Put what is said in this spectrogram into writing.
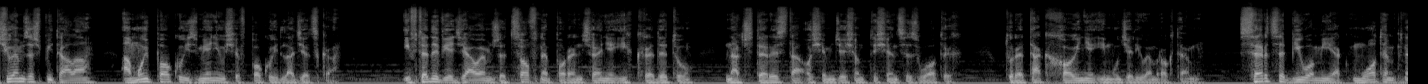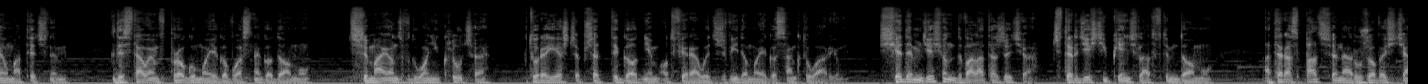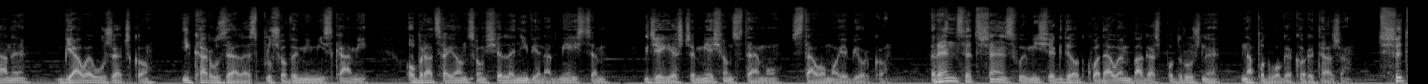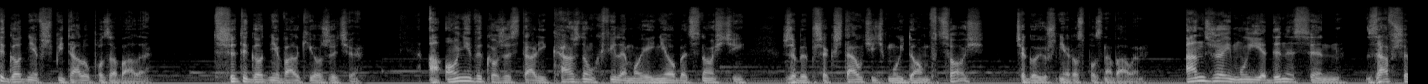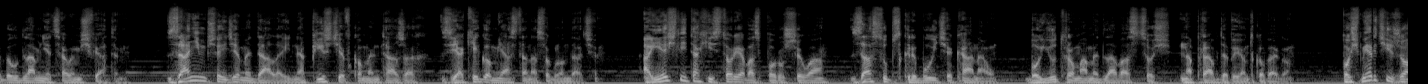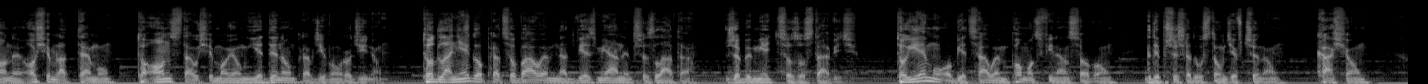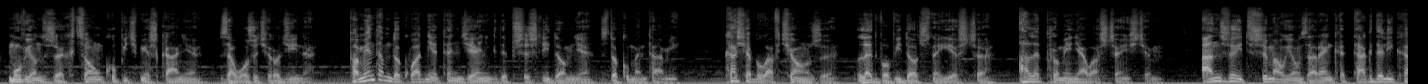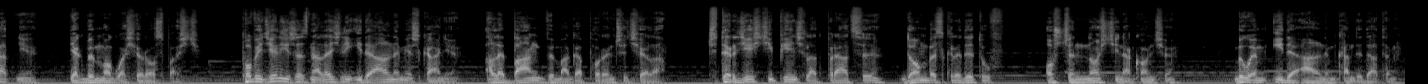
Wróciłem ze szpitala, a mój pokój zmienił się w pokój dla dziecka. I wtedy wiedziałem, że cofnę poręczenie ich kredytu na 480 tysięcy złotych, które tak hojnie im udzieliłem rok temu. Serce biło mi jak młotem pneumatycznym, gdy stałem w progu mojego własnego domu, trzymając w dłoni klucze, które jeszcze przed tygodniem otwierały drzwi do mojego sanktuarium. 72 lata życia, 45 lat w tym domu, a teraz patrzę na różowe ściany, białe łóżeczko i karuzelę z pluszowymi miskami, obracającą się leniwie nad miejscem, gdzie jeszcze miesiąc temu stało moje biurko. Ręce trzęsły mi się, gdy odkładałem bagaż podróżny na podłogę korytarza. Trzy tygodnie w szpitalu po zawale. Trzy tygodnie walki o życie. A oni wykorzystali każdą chwilę mojej nieobecności, żeby przekształcić mój dom w coś, czego już nie rozpoznawałem. Andrzej, mój jedyny syn, zawsze był dla mnie całym światem. Zanim przejdziemy dalej, napiszcie w komentarzach, z jakiego miasta nas oglądacie. A jeśli ta historia Was poruszyła, zasubskrybujcie kanał, bo jutro mamy dla Was coś naprawdę wyjątkowego. Po śmierci żony 8 lat temu, to on stał się moją jedyną prawdziwą rodziną. To dla niego pracowałem na dwie zmiany przez lata, żeby mieć co zostawić. To jemu obiecałem pomoc finansową, gdy przyszedł z tą dziewczyną, Kasią, mówiąc, że chcą kupić mieszkanie, założyć rodzinę. Pamiętam dokładnie ten dzień, gdy przyszli do mnie z dokumentami. Kasia była w ciąży, ledwo widocznej jeszcze, ale promieniała szczęściem. Andrzej trzymał ją za rękę tak delikatnie, jakby mogła się rozpaść. Powiedzieli, że znaleźli idealne mieszkanie, ale bank wymaga poręczyciela. 45 lat pracy, dom bez kredytów, oszczędności na koncie. Byłem idealnym kandydatem.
